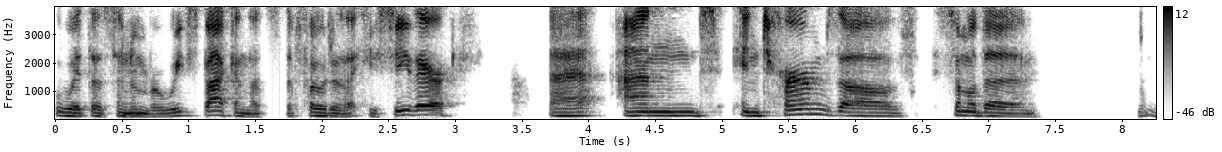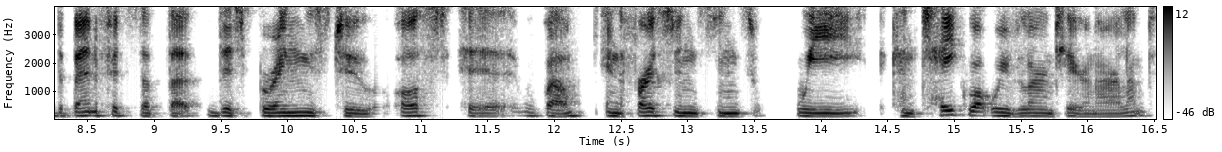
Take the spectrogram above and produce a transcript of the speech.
with us a number of weeks back, and that's the photo that you see there. Uh, and in terms of some of the the benefits that, that this brings to us, uh, well, in the first instance, we can take what we've learned here in Ireland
